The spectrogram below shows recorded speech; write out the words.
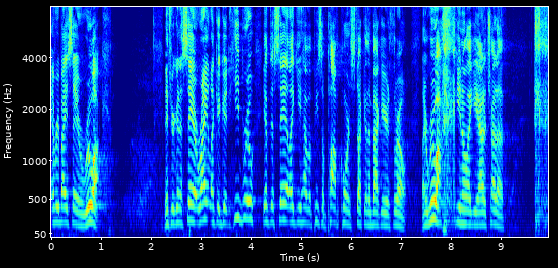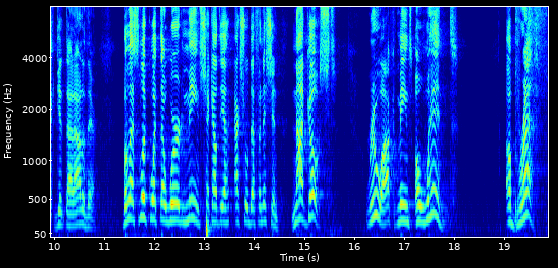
Everybody say Ruach. And if you're going to say it right, like a good Hebrew, you have to say it like you have a piece of popcorn stuck in the back of your throat. Like Ruach, you know, like you got to try to get that out of there. But let's look what the word means. Check out the actual definition. Not ghost. Ruach means a wind. a breath,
